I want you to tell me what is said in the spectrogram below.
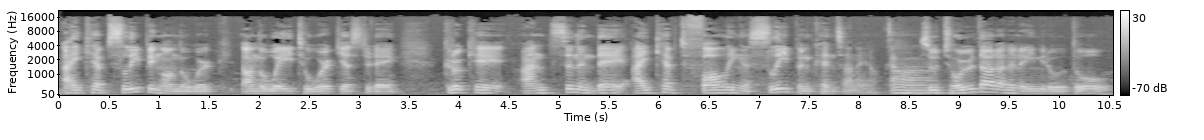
I kept sleeping on the work on the way to work yesterday. 그렇게 안 쓰는데 I kept falling asleep은 괜찮아요. 아, So 졸다라는 의미로도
